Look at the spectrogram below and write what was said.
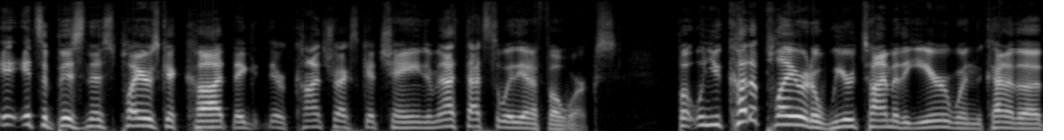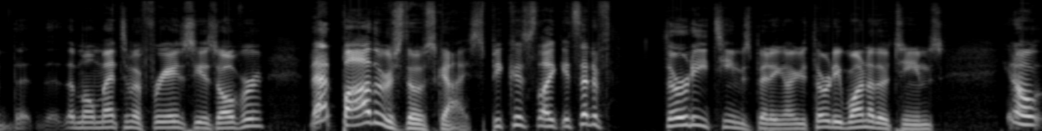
it, it's a business. Players get cut. They their contracts get changed. I mean, that's that's the way the NFL works. But when you cut a player at a weird time of the year, when kind of the, the the momentum of free agency is over, that bothers those guys because like instead of 30 teams bidding on your 31 other teams, you know,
